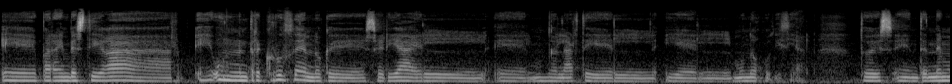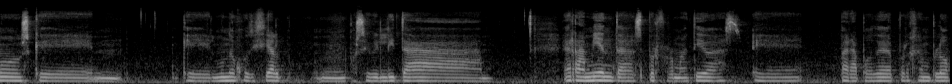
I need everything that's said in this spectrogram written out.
eh, para investigar eh, un entrecruce en lo que sería el, mundo del arte y el, mundo judicial. Entonces, entendemos que, que el mundo judicial mm, posibilita herramientas performativas eh, para poder, por ejemplo,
